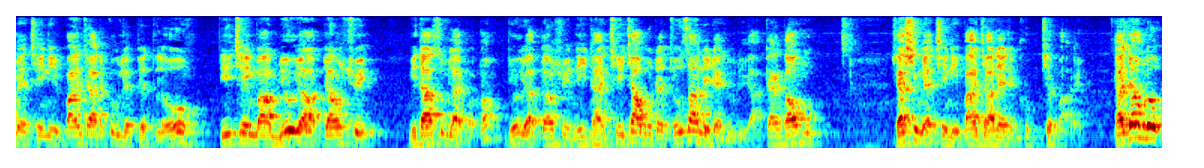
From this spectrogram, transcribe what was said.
မယ့်အခြေအနေအပိုင်းခြားတစ်ခုလည်းဖြစ်တယ်လို့ဒီအချိန်မှာမြို့ရပြောင်းရွှေ့မိသားစုလိုက်ပေါ့နော်မြို့ရပြောင်းရွှေ့နေထိုင်ခြေချဖို့အတွက်စ조사နေတဲ့လူတွေကကံကောင်းမှုရရှိမယ့်အခြေအနေအပိုင်းခြားလည်းတစ်ခုဖြစ်ပါတယ်ဒါကြောင့်မလို့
